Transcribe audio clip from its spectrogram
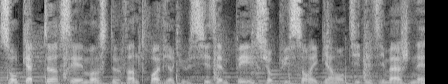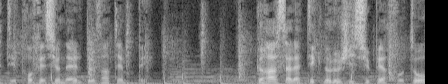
Son capteur CMOS de 23,6 MP est surpuissant et garantit des images nettes et professionnelles de 20 MP. Grâce à la technologie Super Photo,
